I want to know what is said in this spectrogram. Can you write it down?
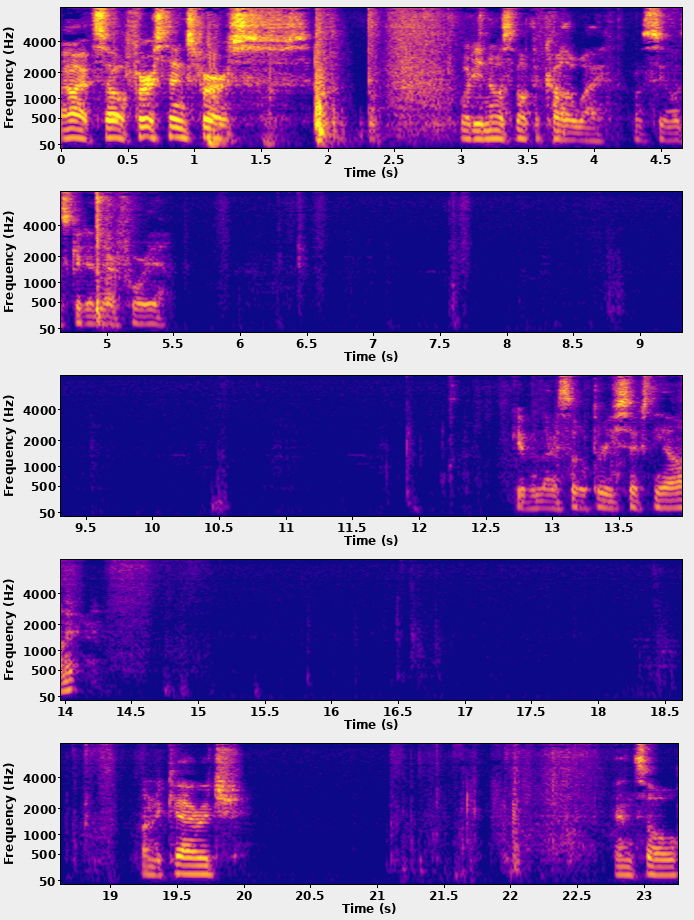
all right, so first things first. What do you notice about the colorway? Let's see, let's get in there for you. Give a nice little 360 on it. Undercarriage, insole.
